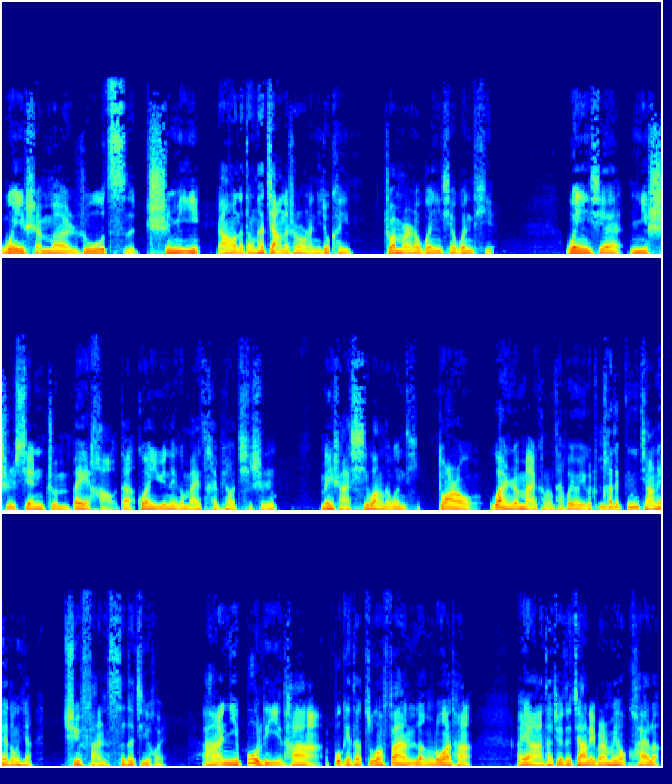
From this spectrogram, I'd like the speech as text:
为什么如此痴迷。然后呢，等他讲的时候呢，你就可以专门的问一些问题，问一些你事先准备好的关于那个买彩票其实没啥希望的问题。多少万人买，可能才会有一个他在跟你讲这些东西啊，去反思的机会，啊！你不理他，不给他做饭，冷落他，哎呀，他觉得家里边没有快乐，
